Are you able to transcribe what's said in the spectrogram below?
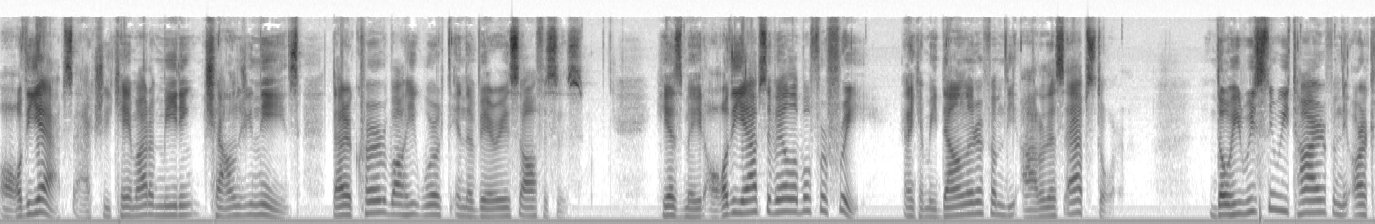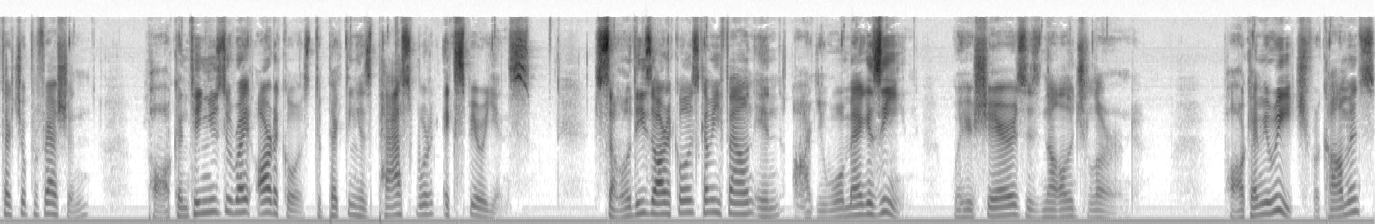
All the apps actually came out of meeting challenging needs that occurred while he worked in the various offices. He has made all the apps available for free and can be downloaded from the Autodesk App Store. Though he recently retired from the architectural profession, Paul continues to write articles depicting his past work experience. Some of these articles can be found in AUGIWORLD magazine, where he shares his knowledge learned. Paul can be reached for comments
